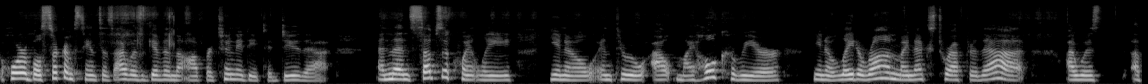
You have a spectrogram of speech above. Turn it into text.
horrible circumstances, I was given the opportunity to do that. And then subsequently, you know, and throughout my whole career, you know, later on, my next tour after that, I was a,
